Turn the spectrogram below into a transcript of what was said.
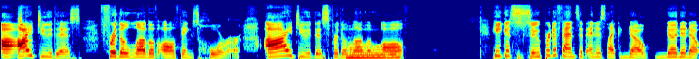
I do this for the love of all things horror. I do this for the love of Oh. all." He gets super defensive and is like, "No, no, no, no.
